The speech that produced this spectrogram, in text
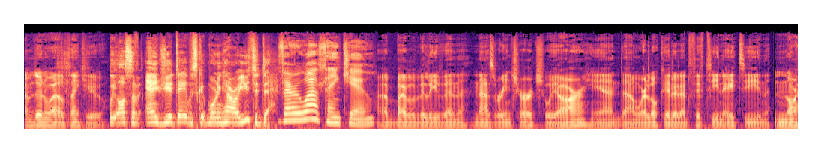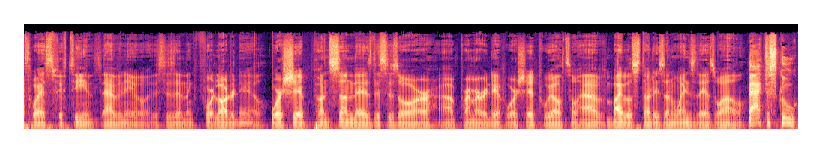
I'm doing well, thank you. We also have Andrea Davis. Good morning. How are you today? Very well, thank you. A Bible believing Nazarene Church, we are, and um, we're located at 1518 Northwest 15th Avenue. This is in Fort Lauderdale. Worship on Sundays, this is our uh, primary day of worship. We also have Bible studies on Wednesday as well. Back to school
